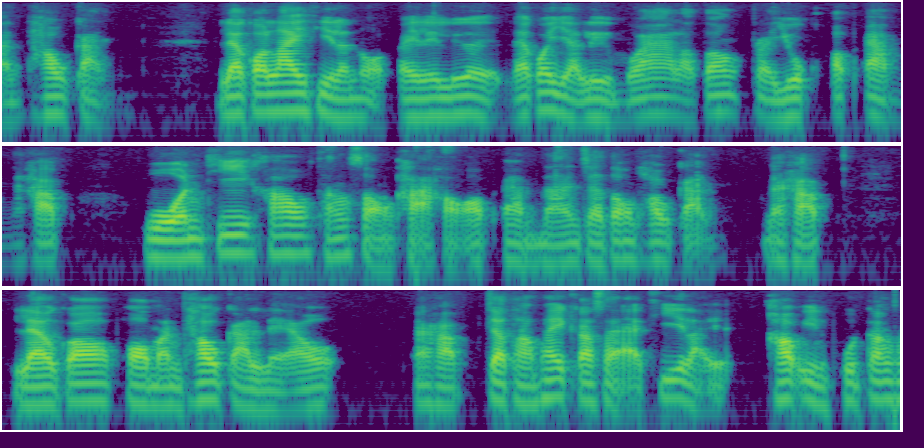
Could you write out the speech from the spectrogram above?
นั้นเท่ากัน แล้วก็ไล่ทีละโหนดไปเรื่อย ๆ แล้วก็อย่าลืมว่าเราต้องประยุกต์ op amp นะครับโวลต์ที่เข้าทั้ง 2 ขาของ op amp นั้นจะต้องเท่ากันนะครับ แล้วก็พอมันเท่ากันแล้ว นะครับจะทำให้กระแสที่ไหลเข้า input ทั้ง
